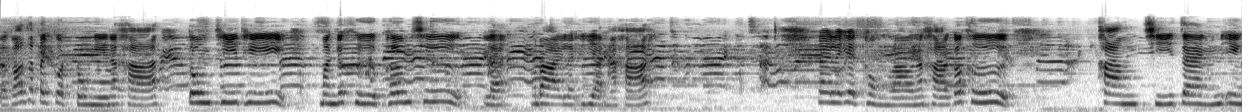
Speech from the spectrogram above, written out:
แล้วก็จะไปกดตรงนี้นะคะ ตรงทีทีมันก็คือเพิ่มชื่อและรายละเอียดนะคะ รายละเอียดของเรานะคะก็คือ คำชี้แจงนั่นเอง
